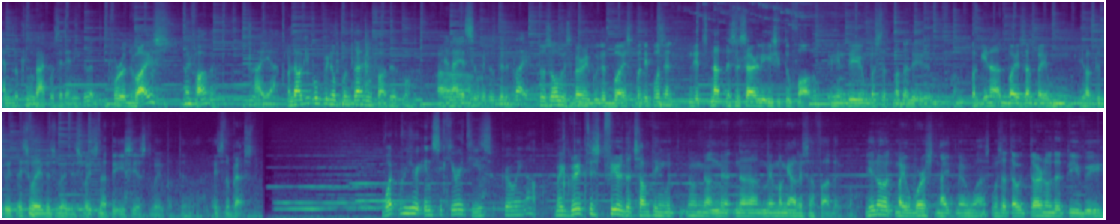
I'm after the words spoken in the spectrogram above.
And looking back, was it any good? For advice, my father. Ah, yeah. Lagi kong pinupuntahan yung father ko. And Ah, I assume it was good advice. It was always very good advice, but it wasn't, it's not necessarily easy to follow. Eh, Hindi yung basta't madali. Yung, pag ina-advisean kayong you have to do it this way, this way, this way, it's not the easiest way, but uh, it's the best. What were your insecurities growing up? My greatest fear that something would na, na, na, may mangyari sa father ko. You know what my worst nightmare was? Was that I would turn on the TV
